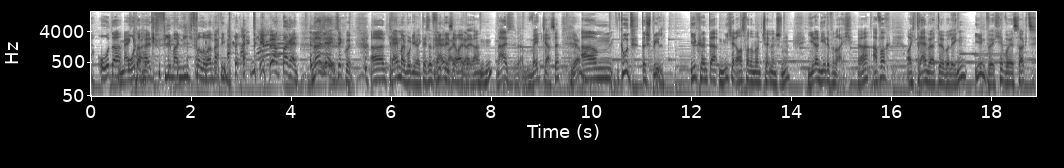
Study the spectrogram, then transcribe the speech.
oder, Mike oder Connick. halt viermal nicht verloren bei dem die Wörter rein. Na, sehr, sehr gut. Äh, dreimal wohlgemerkt, das ist das vierte ist ja heute. Ja. ja. Mhm. Na, ist Weltklasse. Ja. Ähm, gut, das Spiel. Ihr könnt da mich herausfordern und challengen. Jeder und jede von euch. Ja? Einfach euch drei Wörter überlegen. Irgendwelche, wo ihr sagt,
